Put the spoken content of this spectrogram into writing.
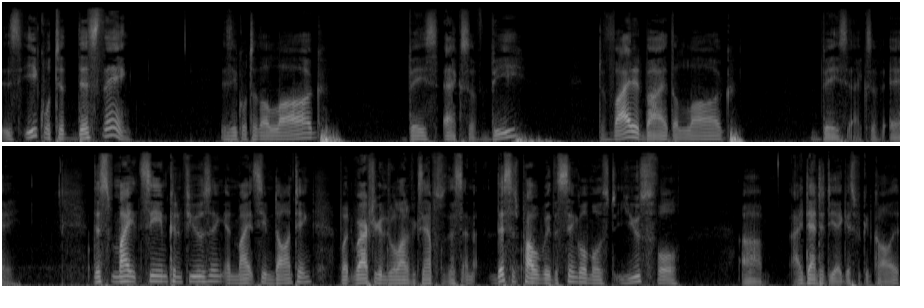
is equal to this thing. Is equal to the log base x of b divided by the log base x of a. This might seem confusing and might seem daunting, but we're actually going to do a lot of examples of this. And this is probably the single most useful uh, identity, I guess we could call it,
